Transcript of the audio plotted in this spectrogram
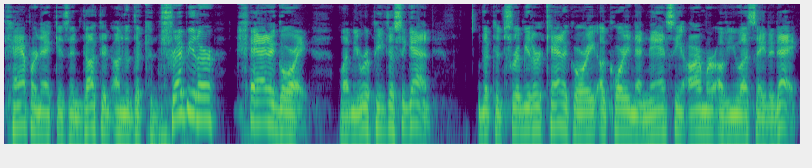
Kaepernick is inducted under the contributor category. Let me repeat this again. The contributor category, according to Nancy Armour of USA Today.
